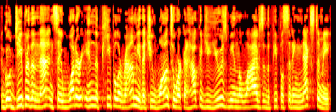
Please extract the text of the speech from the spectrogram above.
And go deeper than that and say, what are in the people around me that you want to work on? How could you use me in the lives of the people sitting next to me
